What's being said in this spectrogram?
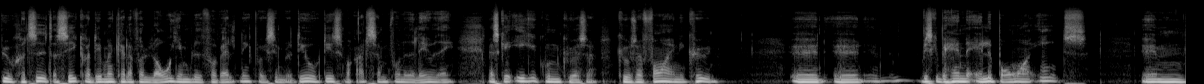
byråkratiet, der sikrer det, man kalder for lovhjemlet forvaltning, for eksempel. Det er jo det, som retssamfundet er lavet af. Man skal ikke kunne køre sig, køre sig foran i køen. Øh, øh, vi skal behandle alle borgere ens. Øh,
